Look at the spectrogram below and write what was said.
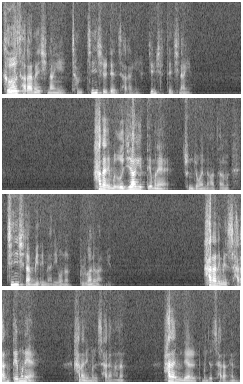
그 사람의 신앙이 참 진실된 사랑이에요. 진실된 신앙이에요. 하나님을 의지하기 때문에 순종해 나간 사람은 진실한 믿음이 아니고는 불가능합니다. 하나님의 사랑 때문에 하나님을 사랑하는 하나님 내를 먼저 사랑한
